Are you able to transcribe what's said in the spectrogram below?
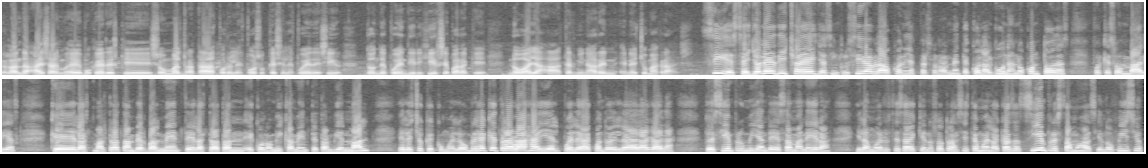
Yolanda, a esas mujeres que son maltratadas por el esposo, ¿qué se les puede decir? ¿Dónde pueden dirigirse para que no vaya a terminar en, en hechos más graves? Sí, este, yo le he dicho a ellas, inclusive he hablado con ellas personalmente, con algunas, no con todas, porque son varias, que las maltratan verbalmente, las tratan económicamente también mal. El hecho que como el hombre es el que trabaja y él pues le da cuando él le da la gana, entonces siempre humillan de esa manera. Y la mujer, usted sabe que nosotros así estamos en la casa, siempre estamos haciendo oficio,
